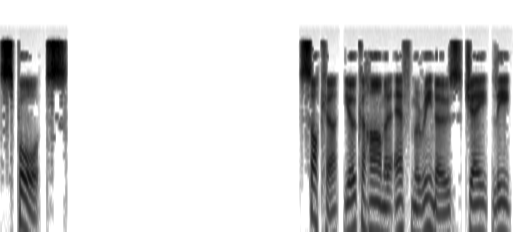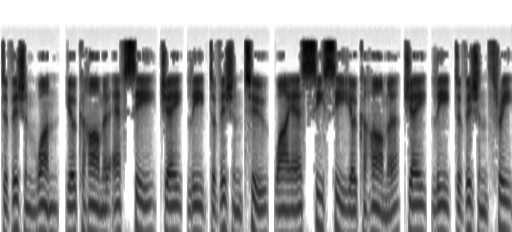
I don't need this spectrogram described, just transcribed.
Sports Soccer, Yokohama F Marinos J League Division 1, Yokohama FC J League Division 2, YSCC Yokohama J League Division 3,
